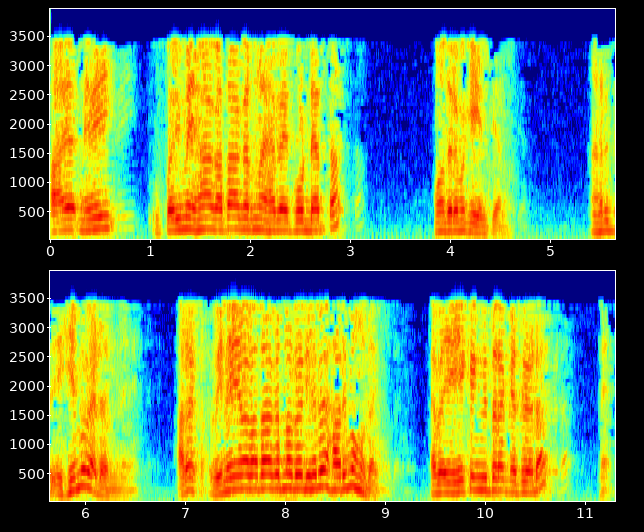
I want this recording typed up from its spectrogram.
ආය නෙවෙයි උපරිම එහා කතා කරනවා හැබැයි පොඩ්ඩක් නැත්තම් හොඳටම කේන්ති යනවා. හරිද? එහෙම වැඩක් නැහැ. අර වෙන ඒවා කතා කරනවට වැඩිය හැබැයි හරිම හොඳයි. හැබැයි ඒකෙන් විතරක් ඇති වැඩක් නැහැ.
